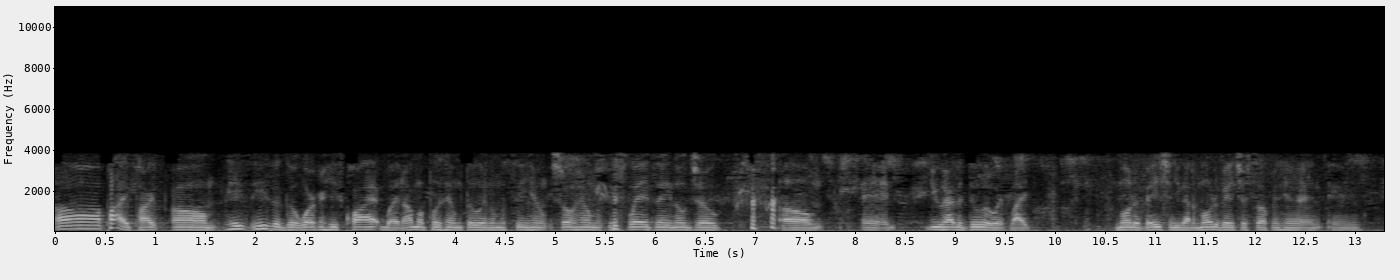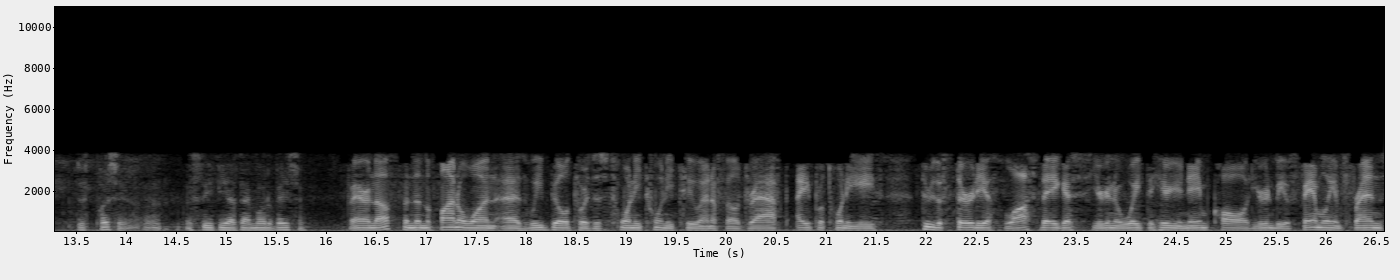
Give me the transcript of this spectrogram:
Uh, probably Pipe. Um, he's he's a good worker. He's quiet, but I'm gonna put him through it. I'm gonna see him, show him the sleds ain't no joke. Um, and you have to do it with like motivation. You got to motivate yourself in here and, and just push it and, and see if he has that motivation. Fair enough. And then the final one, as we build towards this 2022 NFL Draft, April 28th through the 30th, Las Vegas. You're going to wait to hear your name called. You're going to be with family and friends.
